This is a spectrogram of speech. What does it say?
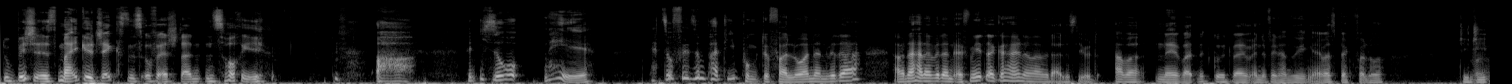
Du bist es. Michael Jackson ist auferstanden. Sorry. Ah, wenn ich so. Nee. Er hat so viel Sympathiepunkte verloren dann wieder. Aber dann hat er wieder einen Elfmeter gehalten, dann war wieder alles gut. Aber nee, war nicht gut, weil im Endeffekt haben sie gegen Elversberg verloren. GG. Ja.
